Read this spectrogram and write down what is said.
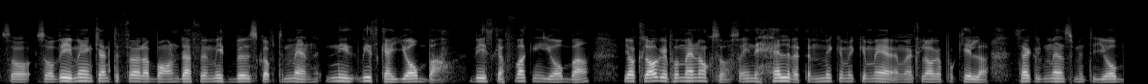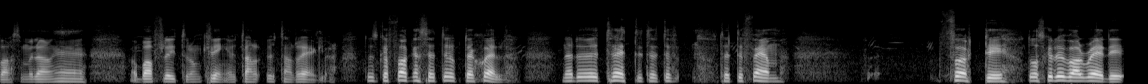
Så, så vi män kan inte föda barn. Därför är mitt budskap till män. Ni, vi ska jobba. Vi ska fucking jobba. Jag klagar på män också. Så in i helvete. Mycket, mycket mer än vad jag klagar på killar. Särskilt män som inte jobbar. Som är där eh, och bara flyter omkring utan, utan regler. Du ska fucking sätta upp dig själv. När du är 30, 30 35 40. Då ska du vara ready.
